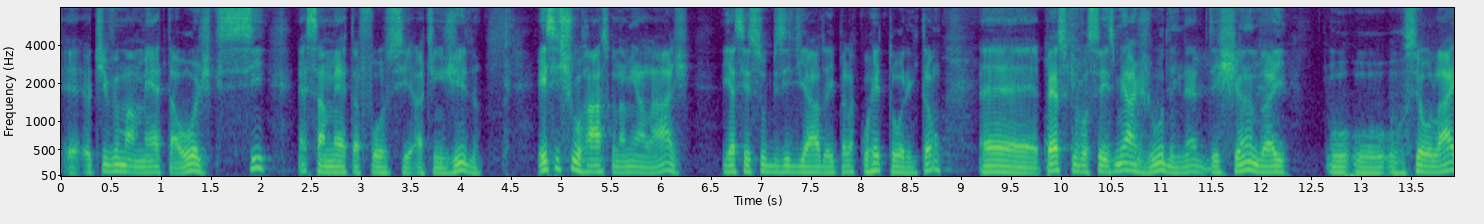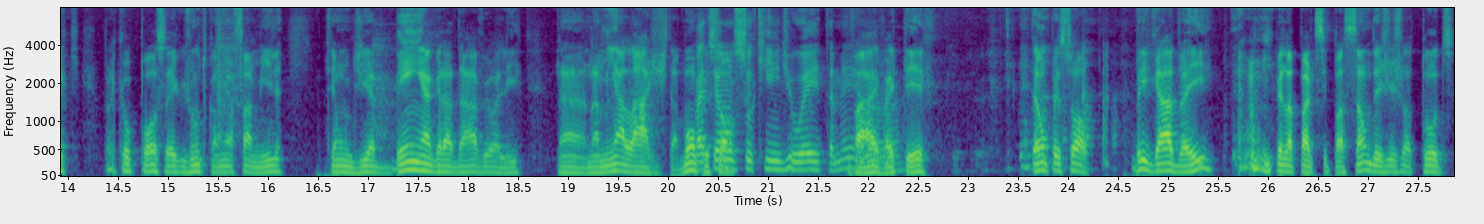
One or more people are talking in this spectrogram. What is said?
é, eu tive uma meta hoje, que se essa meta fosse atingida, esse churrasco na minha laje ia ser subsidiado aí pela corretora. Então, é, peço que vocês me ajudem, né? Deixando aí o, o, o seu like, para que eu possa, aí, junto com a minha família, ter um dia bem agradável ali na, na minha laje, tá bom, vai pessoal? Vai ter um suquinho de whey também? Vai, ou... vai ter. Então, pessoal, obrigado aí pela participação. Desejo a todos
